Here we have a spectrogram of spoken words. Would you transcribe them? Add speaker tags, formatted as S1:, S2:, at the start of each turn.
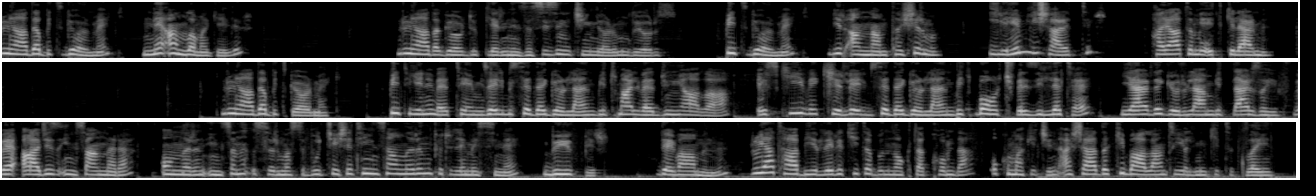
S1: Rüyada bit görmek ne anlama gelir? Rüyada gördüklerinizi sizin için yorumluyoruz. Bit görmek bir anlam taşır mı? İyiye mi işarettir? Hayatımı etkiler mi? Rüyada bit görmek. Bit yeni ve temiz elbisede görülen bitmal ve dünyalığa, eski ve kirli elbisede görülen bit borç ve zillete, yerde görülen bitler zayıf ve aciz insanlara, onların insanı ısırması bu çeşit insanların kötülemesine, büyük bir devamını, Rüya Tabirleri kitabı.com'da okumak için aşağıdaki bağlantıya linki tıklayın.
